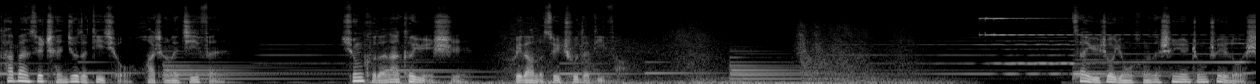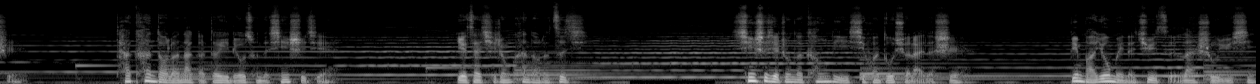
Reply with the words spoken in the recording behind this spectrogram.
他伴随陈旧的地球化成了齑粉，胸口的那颗陨石回到了最初的地方。在宇宙永恒的深渊中坠落时。他看到了那个得以留存的新世界，也在其中看到了自己。新世界中的康利喜欢读雪莱的诗，并把优美的句子烂熟于心。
